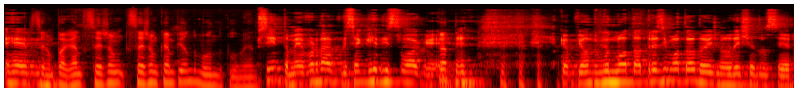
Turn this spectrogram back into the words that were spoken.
É, Ser um pagante que sejam, que sejam campeão do mundo, pelo menos. Sim, também é verdade, por isso é que eu disse logo. É. Campeão do mundo Moto 3 e Moto 2, não deixa de ser.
